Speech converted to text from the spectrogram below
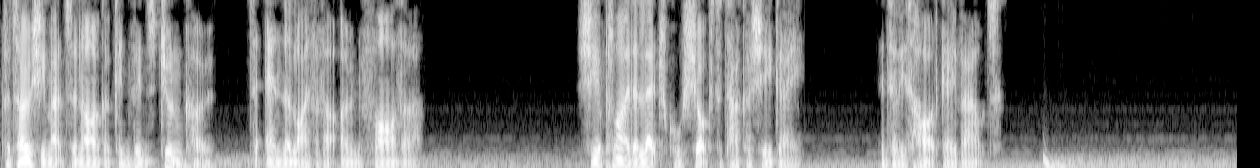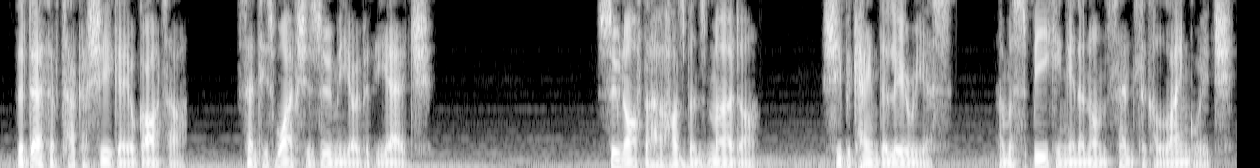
Futoshi Matsunaga convinced Junko to end the life of her own father. She applied electrical shocks to Takashige until his heart gave out. The death of Takashige Ogata sent his wife Shizumi over the edge. Soon after her husband's murder, she became delirious and was speaking in a nonsensical language.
